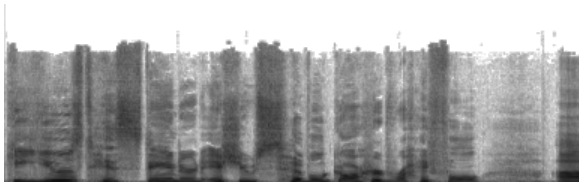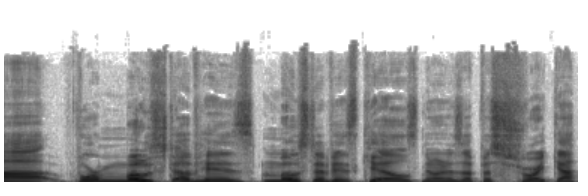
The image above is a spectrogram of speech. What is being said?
he used his standard issue civil guard rifle uh, for most of his most of his kills, known as a Pystykorva,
